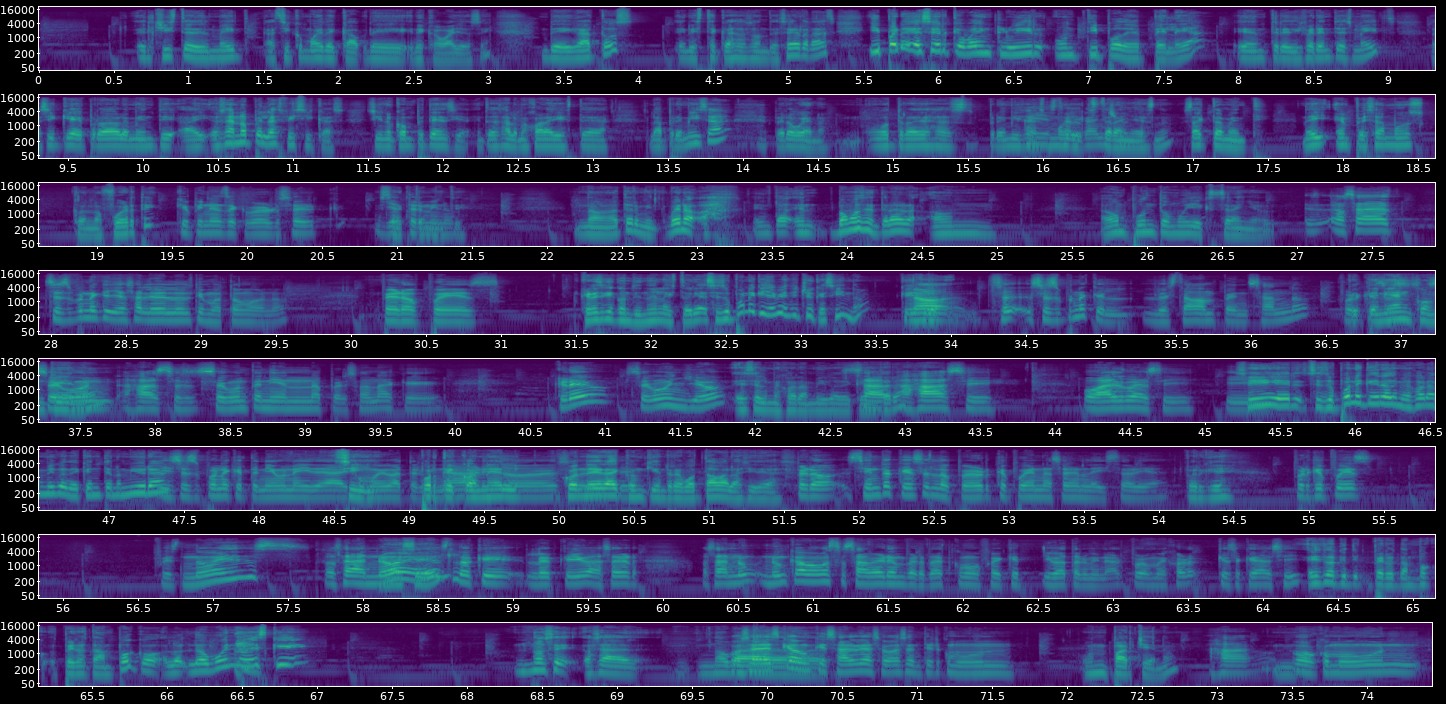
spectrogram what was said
el chiste del maid, así como hay de, de, de caballos, ¿sí? De gatos, en este caso son de cerdas. Y parece ser que va a incluir un tipo de pelea entre diferentes maids. Así que probablemente hay, o sea, no peleas físicas, sino competencia. Entonces a lo mejor ahí está la premisa. Pero bueno, otra de esas premisas muy gancho. extrañas, ¿no? Exactamente. De ahí empezamos con lo fuerte. ¿Qué opinas de que Berserk ya terminó? No, no terminó. Bueno, ah, vamos a entrar a un, a un punto muy extraño. O sea, se supone que ya salió el último tomo, ¿no? Pero pues... ¿Crees que continúe la historia? Se supone que ya habían dicho que sí, ¿no? Que no, lo- se, se supone que lo estaban pensando. Porque tenían se- con qué, según, ajá, se- según tenían una persona que... Creo, según yo... es el mejor amigo de Kentaro. ajá, sí. O algo así. Y, Sí, er- se supone que era el mejor amigo de Kentaro Miura. y se supone que tenía una idea de Sí, cómo iba a terminar. porque con él, eso, con él era con quien rebotaba las ideas. Pero siento que eso es lo peor que pueden hacer en la historia. ¿Por qué? Porque pues... Pues no es... O sea, no, ¿No es es, lo, que, lo que iba a hacer. O sea, nu- nunca vamos a saber en verdad cómo fue que iba a terminar. Pero mejor que se quede así. Es lo que... Pero tampoco... Pero tampoco... Lo, lo bueno es que... No sé, o sea... No va O sea, es que aunque salga se va a sentir como un... Un parche, ¿no? Ajá. Mm. O como un...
